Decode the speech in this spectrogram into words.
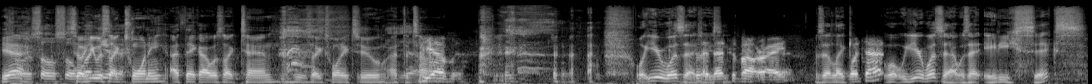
Yeah. So so so, he was year? like 20. I think I was like 10. He was like 22 at the time. Yeah, What year was that, Jason? that's about right. was that like What's that? What year was that? Was that 86?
